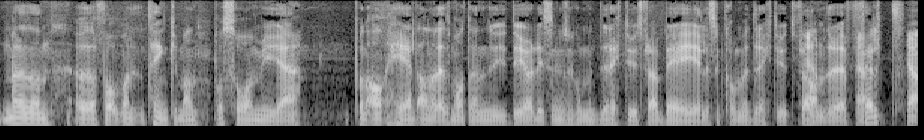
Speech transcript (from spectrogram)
Men sånn, da får man, tenker man på så mye på en helt annerledes måte enn de, de gjør de som, som kommer direkte ut fra BI, eller som kommer direkte ut fra Ja, andre ja. felt. Ja,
